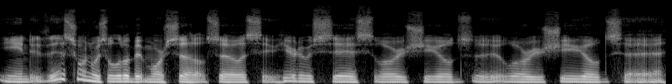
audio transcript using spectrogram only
And this one was a little bit more subtle. So let's see, here to assist, lower shields, uh, lower your shields. Uh,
